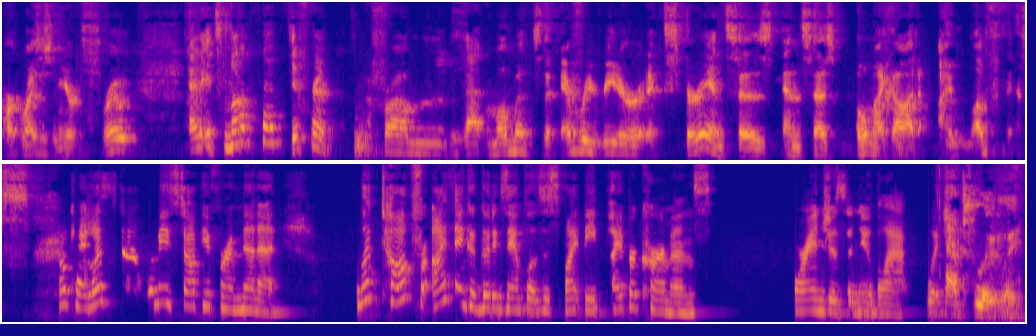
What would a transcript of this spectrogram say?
heart rises in your throat, and it's not that different from that moment that every reader experiences and says, "Oh my God, I love this." Okay, let's stop. Let me stop you for a minute. Let talk for. I think a good example of this might be Piper Kerman's Orange is the New Black, which absolutely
